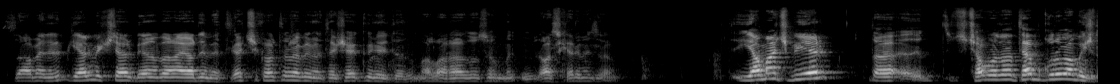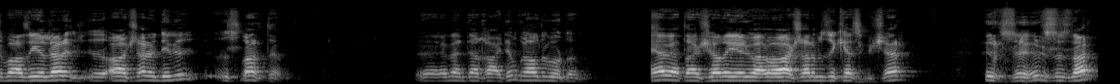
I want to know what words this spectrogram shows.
Zahmet edip gelmişler, bana, bana yardım ettiler, çıkarttılar beni. Teşekkür ediyorum. Allah razı olsun askerimizden. Yamaç bir yer, da, e, çamurdan tam kurumamıştı bazı yerler, e, ağaçların dibi ıslaktı. Öyle ben de kaydım kaldım orada. Evet aşağıda yer var, o ağaçlarımızı kesmişler. Hırsız, hırsızlar.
